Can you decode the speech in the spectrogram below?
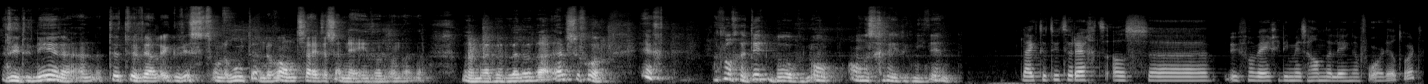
redeneren. En terwijl ik wist van de hoed en de wand, zeiden ze nee, enzovoort. Echt, dat lag er dik bovenop, anders greep ik niet in. Lijkt het u terecht als uh, u vanwege die mishandelingen veroordeeld wordt?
